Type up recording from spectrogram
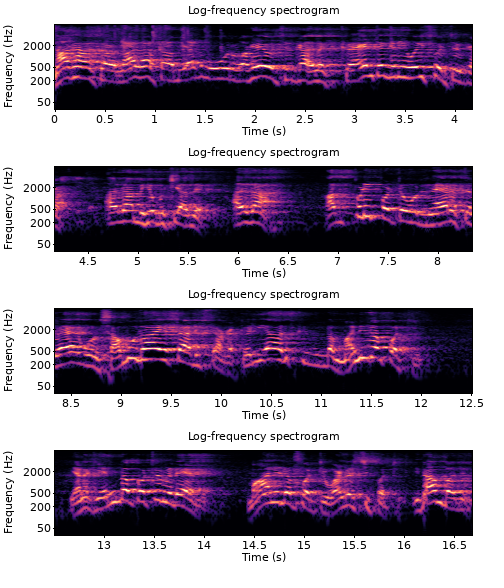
நாகா நாகா சாமியார் ஒவ்வொரு வகையை வச்சுருக்கா. அதில் கேட்டகரி வைஸ் வச்சுருக்கா. அதுதான் மிக முக்கியம் அது. அதுதான். அப்படிப்பட்ட ஒரு நேரத்தில் ஒரு சமுதாயத்தை அடிச்சிட்டாங்க பெரியாருக்கு இந்த மனித பற்று. எனக்கு எந்த பற்றும் கிடையாது. மானிட பற்று வளர்ச்சி பற்று. இதான் பதில்.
